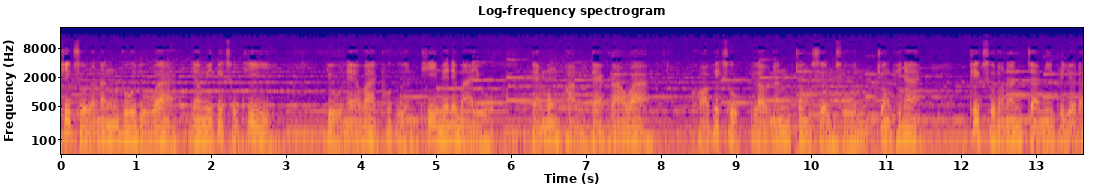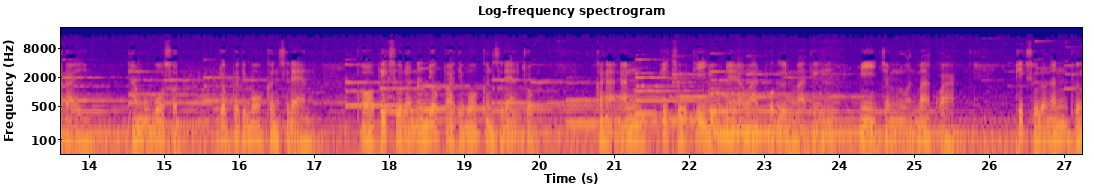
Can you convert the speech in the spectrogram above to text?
ภิกษุเหล่านั้นรู้อยู่ว่ายังมีภิกษุที่อยู่ในอาวาสพวกอื่นที่ไม่ได้มาอยู่ แต่มุ่งความแตกราวว่า อภิกษุเหล่านั้นจงเสื่อมสูญจงพินาศภิกษุเหล่านั้นจะมีประโยชน์อะไรทำอุโบสถยกปฏิโมกขึ้นแสดง พอภิกษุเหล่านั้นยกปฏิโมกขึ้นแสดงจบ ขณะนั้นภิกษุที่อยู่ในอาวาสพวกอื่นมาถึงมีจำนวนมากกว่า ภิกษุเหล่านั้นพึง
